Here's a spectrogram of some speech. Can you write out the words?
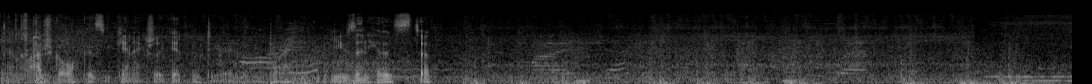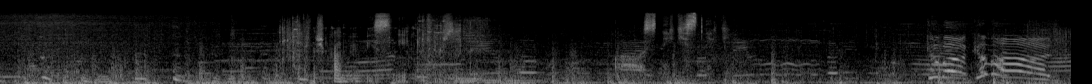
you know, logical because you can't actually get into your inventory or use any of this stuff. I should probably be sneaky or something. Oh, sneaky, sneaky. Come on, come on!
